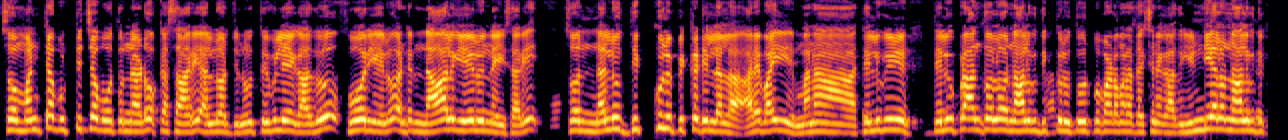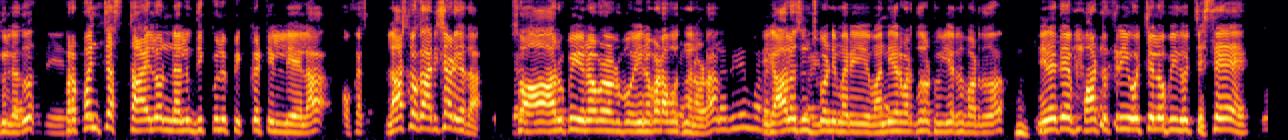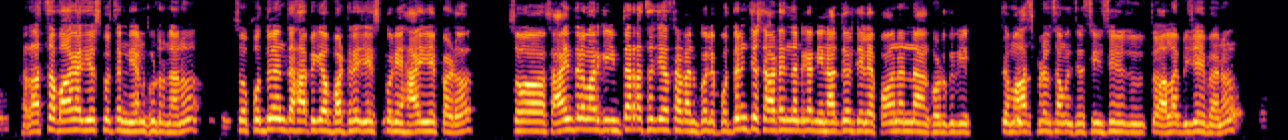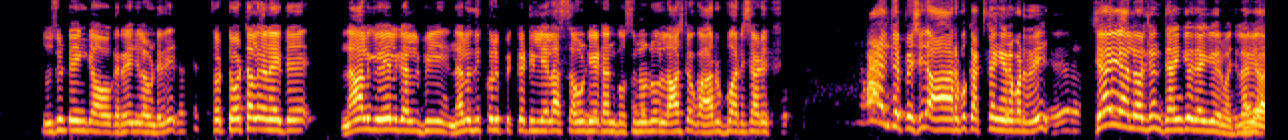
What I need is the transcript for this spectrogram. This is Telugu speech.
సో మంట పుట్టించబోతున్నాడు ఒక్కసారి అల్లు అర్జున్. త్రిబుల్ ఏ కాదు ఫోర్ ఏలు అంటే నాలుగు ఏలు ఉన్నాయి ఈసారి సో నలు దిక్కులు పిక్కటిల్లల్లా. అరే భాయ్ మన తెలుగు తెలుగు ప్రాంతంలో నాలుగు దిక్కులు తూర్పు పడమర దక్షిణ కాదు ఇండియాలో నాలుగు దిక్కులు కాదు ప్రపంచ స్థాయిలో నలు దిక్కులు పిక్కటిల్లేలా ఒక లాస్ట్లో ఒక అరిశాడు కదా. సో ఆ అరుపు వినబడ వినబడబోతుంది కూడా ఇక ఆలోచించుకోండి మరి వన్ ఇయర్ పడుతుందో టూ ఇయర్స్ పడుతుందో. నేనైతే పార్ట్ త్రీ వచ్చే లోపు ఇది వచ్చేస్తే రచ్చ బాగా చేసుకోవచ్చని నేను అనుకుంటున్నాను. సో పొద్దునంత హ్యాపీగా బర్త్డే చేసుకొని హాయ్ చెప్పాడు. సో సాయంత్రం వరకు ఇంత రచ్చ చేస్తాడు అనుకోలే పొద్దు నుంచి స్టార్ట్ అయిందంటే నేను అబ్జర్వ్ చేయలే. పవన్ అన్న కొడుకుని హాస్పిటల్ సంబంధించిన సీసీ చూస్తూ అలా బిజీ అయిపోయాను. చూసుంటే ఇంకా ఒక రేంజ్లో ఉండేది. సో టోటల్గా అయితే నాలుగు వేలు కలిపి నలుదిక్కులు పిక్కటిల్లి ఎలా సౌండ్ చేయడానికి వస్తున్నాడు లాస్ట్ ఒక అరుపు అరిశాడు అని చెప్పేసి ఆ అరుపు ఖచ్చితంగా వినపడుతుంది. జై Allu Arjun thank you thank you very much love you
